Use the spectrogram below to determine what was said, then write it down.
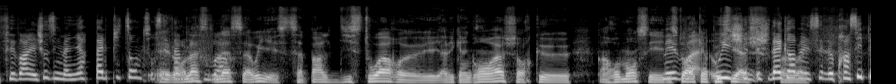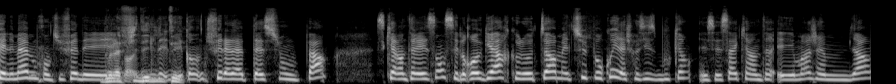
fait voir les choses d'une manière palpitante sur Et ces alors femmes là, de pouvoir. là, ça, oui, et ça parle d'histoire euh, avec un grand H, alors que un roman, c'est l'histoire avec un petit oui, je, H. suis- je suis d'accord, Enfin, mais le principe est le même quand tu fais des De la quand- fidélité. des- quand tu fais l'adaptation ou pas. Ce qui est intéressant, c'est le regard que l'auteur met dessus. Pourquoi il a choisi ce bouquin Et c'est ça qui est intéressant. Et moi, j'aime bien.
